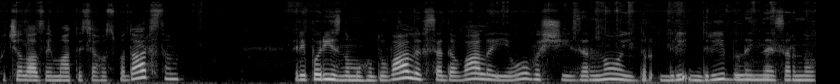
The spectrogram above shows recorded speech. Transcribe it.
Почала займатися господарством. По-різному годували, все давали, і овочі, і зерно, і др- дріблене зерно.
